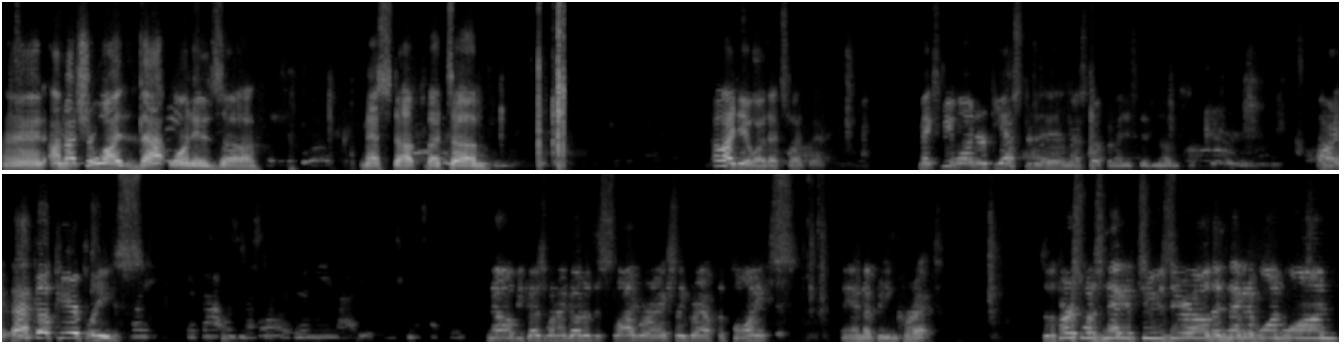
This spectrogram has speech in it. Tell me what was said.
And I'm not sure why that one is uh, messed up, but um, no idea why that's like that. Makes me wonder if yesterday they were messed up and I just didn't notice it. All right, back up here, please. Wait, if that was messed up, does it mean that you messed up too? No, because when I go to the slide where I actually graph the points, they end up being correct. So the first one is negative two, zero, then negative one, one.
